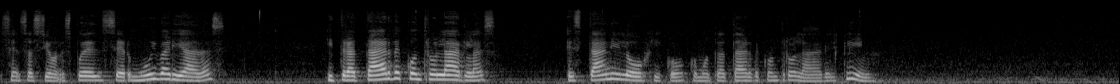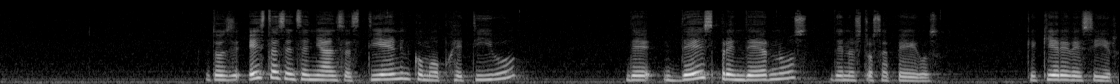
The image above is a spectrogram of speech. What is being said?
sensaciones pueden ser muy variadas y tratar de controlarlas es tan ilógico como tratar de controlar el clima. Entonces, estas enseñanzas tienen como objetivo de desprendernos de nuestros apegos, que quiere decir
